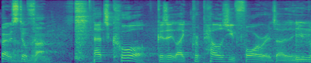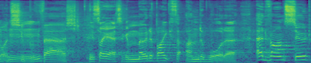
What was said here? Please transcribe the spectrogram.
but it was still oh, fun. That's cool because it like propels you forwards in you're going Mm-hmm. super fast. It's like yeah, it's like a motorbike for underwater. Advanced suit.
